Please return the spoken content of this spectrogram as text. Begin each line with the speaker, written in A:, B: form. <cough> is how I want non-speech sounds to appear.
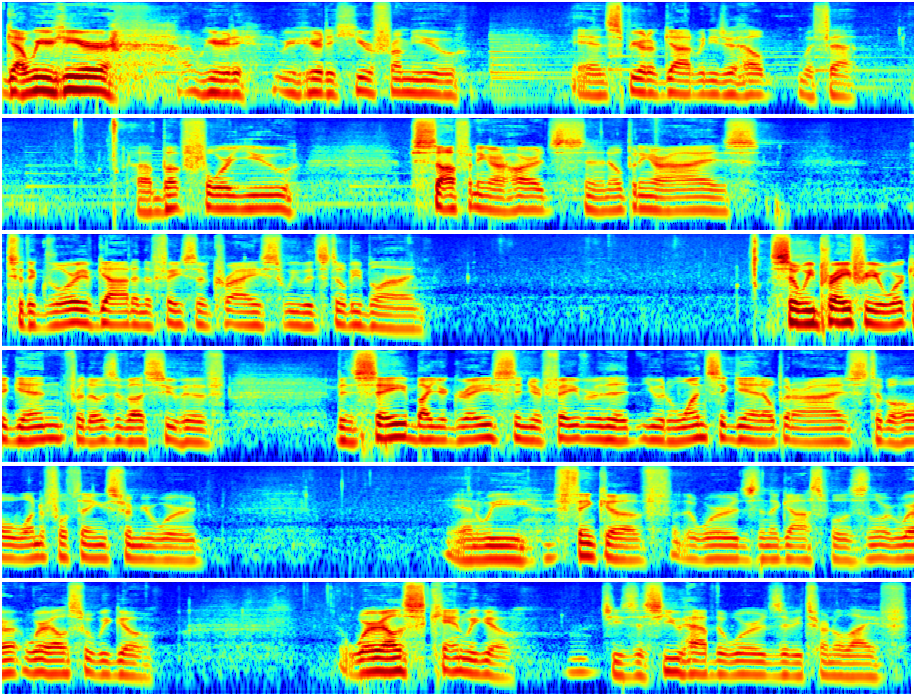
A: God, we're here. We're, to, we're here to hear from you. And Spirit of God, we need your help with that. Uh, but for you softening our hearts and opening our eyes to the glory of God in the face of Christ, we would still be blind. So we pray for your work again for those of us who have been saved by your grace and your favor, that you would once again open our eyes to behold wonderful things from your word. And we think of the words in the Gospels Lord, where, where else would we go? Where else can we go? Jesus, you have the words of eternal life.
